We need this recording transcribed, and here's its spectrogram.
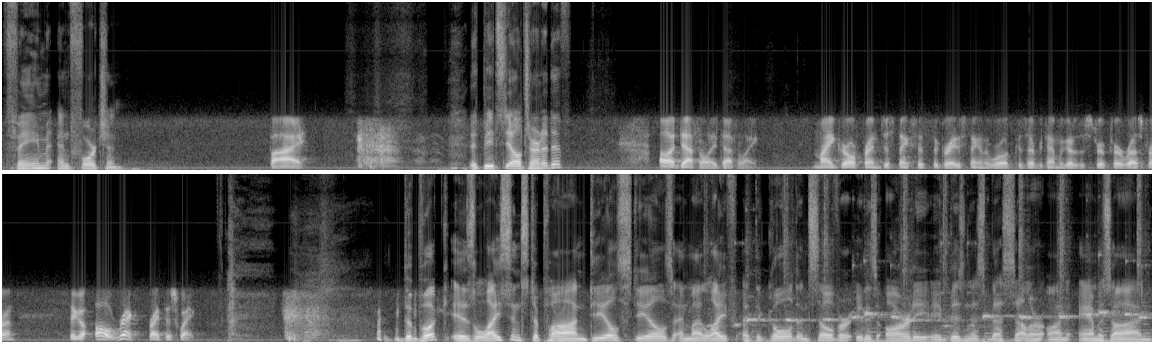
fame and fortune. Buy. It beats the alternative? Oh, definitely, definitely. My girlfriend just thinks it's the greatest thing in the world because every time we go to the strip or a restaurant, they go, "Oh, Rick, right this way." the book is Licensed to Pawn Deals, Steals, and My Life at the Gold and Silver. It is already a business bestseller on Amazon.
